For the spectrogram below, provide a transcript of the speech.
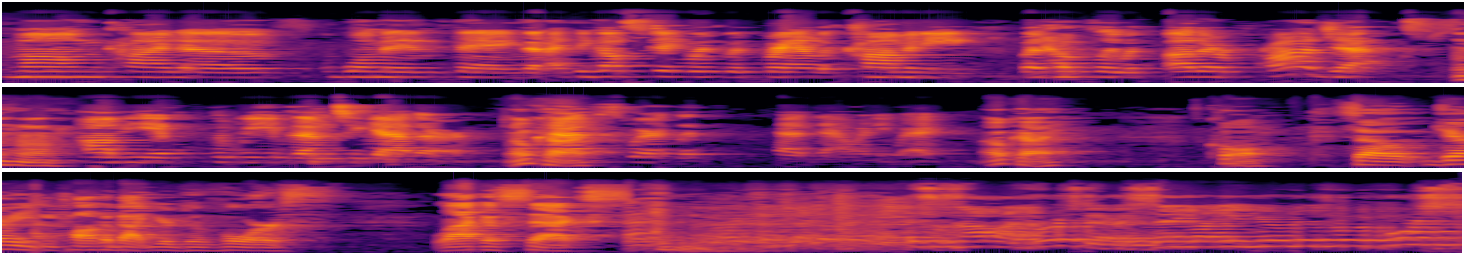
mom kind of woman thing that I think I'll stick with with brand with comedy, but hopefully with other projects, Mhm. I'll be able to weave them together. Okay. That's where it head now, anyway. Okay. Cool. So, Jeremy, you talk about your divorce, lack of sex. This is not my first marriage. Has anybody in here been through a divorce?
